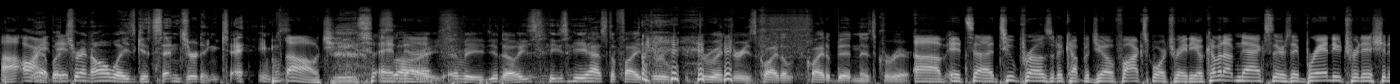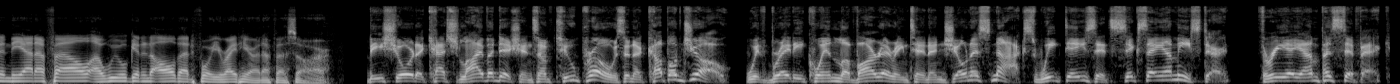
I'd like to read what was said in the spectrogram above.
Uh, all yeah, right, but it- Trent always gets injured in games. Oh, jeez. And, uh, Sorry, I mean, you know, he's he's he has to fight through through injuries quite a quite a bit in his career. Um, it's uh, two pros and a cup of Joe, Fox Sports Radio. Coming up next, there's a brand new tradition in the NFL. Uh, we will get into all that for you right here on FSR. Be sure to catch live editions of Two Pros and a Cup of Joe with Brady Quinn, LeVar Arrington, and Jonas Knox weekdays at 6 a.m. Eastern, 3 a.m. Pacific.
